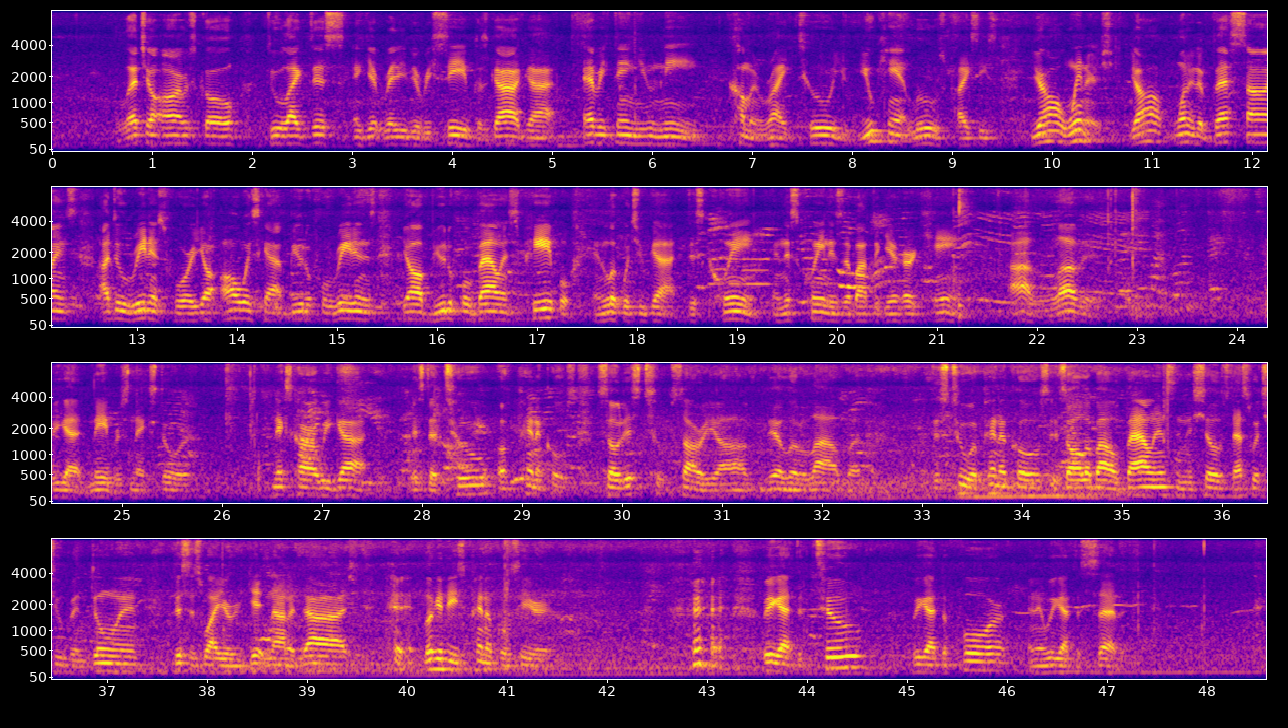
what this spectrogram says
Let your arms go, do like this, and get ready to receive because God got everything you need coming right to you. You can't lose, Pisces. Y'all winners. Y'all one of the best signs I do readings for. Y'all always got beautiful readings. Y'all beautiful, balanced people. And look what you got. This queen. And this queen is about to get her king. I love it. We got neighbors next door. Next card we got is the Two of Pentacles. So this two, sorry y'all, they're a little loud, but this Two of Pentacles is all about balance and it shows that's what you've been doing. This is why you're getting out of Dodge. Look at these pentacles here. we got the two, we got the four, and then we got the seven.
